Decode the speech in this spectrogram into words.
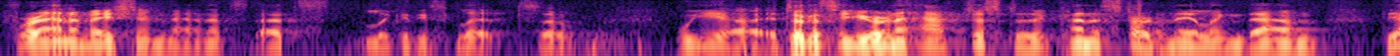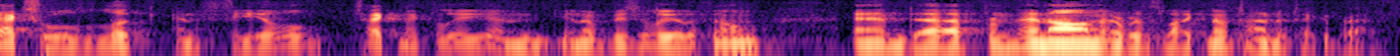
for animation, man, that's that's lickety split. So we uh, it took us a year and a half just to kind of start nailing down the actual look and feel technically and you know visually of the film. And uh, from then on, there was like no time to take a breath.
